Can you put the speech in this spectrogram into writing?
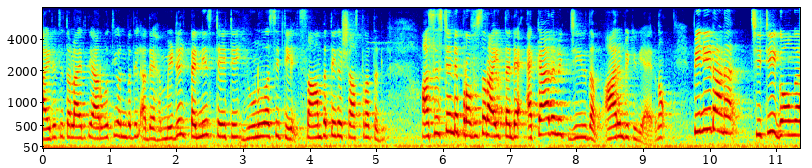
ആയിരത്തി തൊള്ളായിരത്തി അറുപത്തി ഒൻപതിൽ അദ്ദേഹം മിഡിൽ ടെന്നീസ് സ്റ്റേറ്റ് യൂണിവേഴ്സിറ്റിയിൽ സാമ്പത്തിക ശാസ്ത്രത്തിൽ അസിസ്റ്റന്റ് പ്രൊഫസറായി തന്റെ അക്കാദമിക് ജീവിതം ആരംഭിക്കുകയായിരുന്നു. പിന്നീടാണ് ചിറ്റിഗോങ്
